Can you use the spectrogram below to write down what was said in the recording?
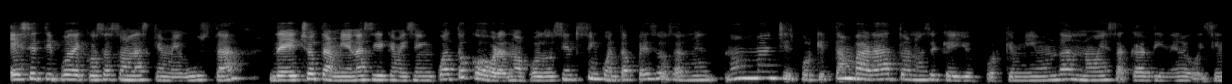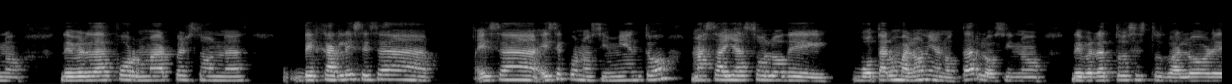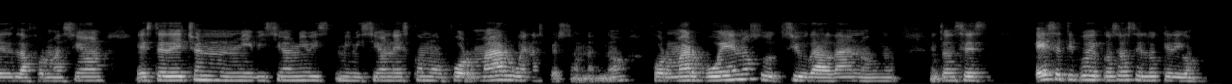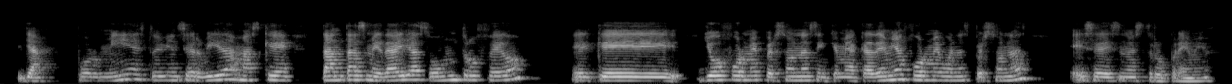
ese tipo de cosas son las que me gusta. De hecho, también así que me dicen, ¿cuánto cobras? No, pues 250 pesos al mes. No manches, ¿por qué tan barato? No sé qué yo, porque mi onda no es sacar dinero, güey, sino de verdad formar personas, dejarles esa, esa, ese conocimiento más allá solo de botar un balón y anotarlo, sino de verdad todos estos valores, la formación. Este, de hecho, en mi visión, mi, mi misión es como formar buenas personas, ¿no? Formar buenos ciudadanos, ¿no? Entonces, ese tipo de cosas es lo que digo, ya, por mí estoy bien servida, más que tantas medallas o un trofeo, el que yo forme personas, en que mi academia forme buenas personas, ese es nuestro premio.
